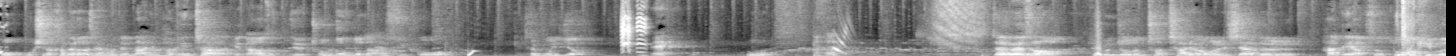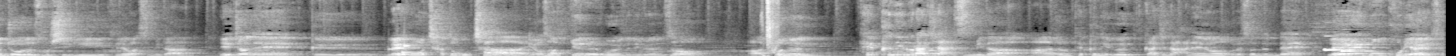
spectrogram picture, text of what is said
어 혹시나 카메라가 잘못됐나 아니면 확인차 이게 나가서 이제 점검도 다 할 수 있고 잘 보이죠? 에? 오. 자 그래서 기분 좋은 첫 촬영을 시작을 하기에 앞서 또 기분 좋은 소식이 들려왔습니다. 예전에 그 레고 자동차 6개를 보여드리면서 아 저는 테크닉을 하지 않습니다. 아 저는 테크닉까지는 안 해요. 그랬었는데 레고 코리아에서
